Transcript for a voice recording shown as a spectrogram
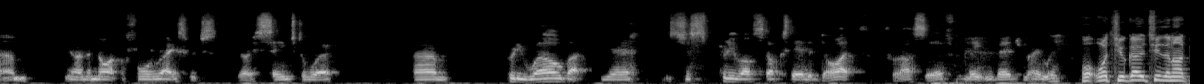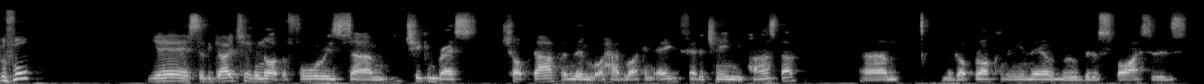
um, you know, the night before race, which you know, seems to work um, pretty well. But yeah, it's just pretty well stock standard diet for us there, for meat and veg mainly. What, What's your go-to the night before? Yeah, so the go-to the night before is um, chicken breast chopped up, and then we'll have like an egg fettuccine pasta. Um, we've got broccoli in there, a little bit of spices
